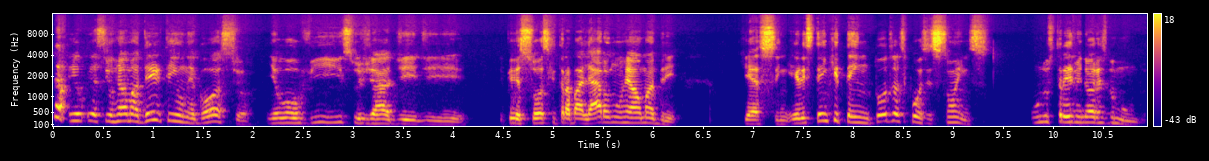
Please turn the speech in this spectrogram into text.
Não, eu, assim, o Real Madrid tem um negócio, e eu ouvi isso já de, de, de, pessoas que trabalharam no Real Madrid, que é assim, eles têm que ter em todas as posições um dos três melhores do mundo.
